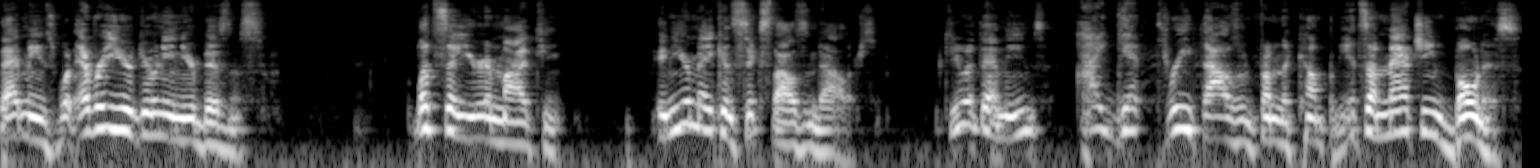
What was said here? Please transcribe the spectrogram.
That means whatever you're doing in your business, let's say you're in my team and you're making $6,000. Do you know what that means? I get 3000 from the company. It's a matching bonus.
